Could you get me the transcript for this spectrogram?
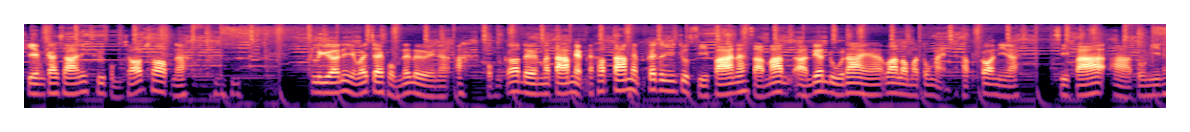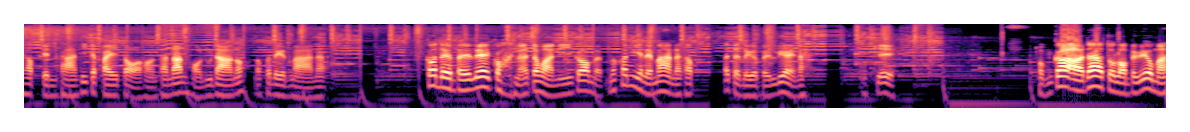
เกมกาชานี่คือผมชอบชอบนะ เกลือนี่ไว้ใจผมได้เลยนะอะผมก็เดินมาตามแมปนะครับตามแมปก็จะมีจุดสีฟ้านะสามารถเลื่อนดูได้นะว่าเรามาตรงไหนนะครับก็นี่นะสีฟ้าอ่าตรงนี้นะครับเป็นทางที่จะไปต่อของทางด้านหอดูดาวเนาะเราก็เดินมานะก็เดินไปเรื่อยๆก่อนนะจังหวะนี้ก็แบบไม่ค่อยมีอะไรมากนะครับก็แต่เดินไปเรื่อยนะโอเค ผมก็เอาได้ตัวลองไปเวลมา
